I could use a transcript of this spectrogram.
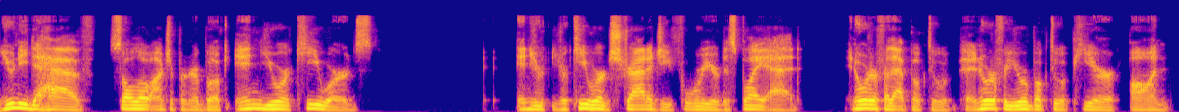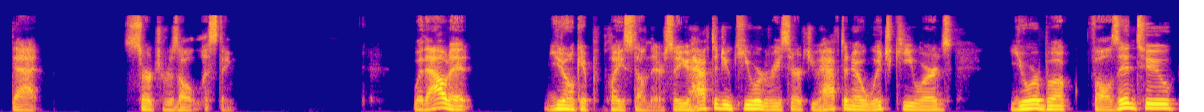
you need to have solo entrepreneur book in your keywords in your your keyword strategy for your display ad in order for that book to in order for your book to appear on that search result listing. Without it you don't get placed on there. So you have to do keyword research. You have to know which keywords your book falls into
